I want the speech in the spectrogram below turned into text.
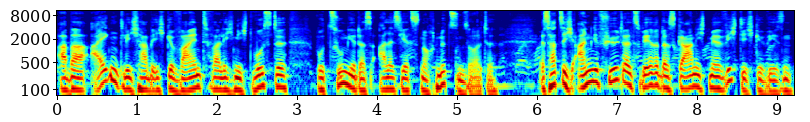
Aber eigentlich habe ich geweint, weil ich nicht wusste, wozu mir das alles jetzt noch nützen sollte. Es hat sich angefühlt, als wäre das gar nicht mehr wichtig gewesen,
